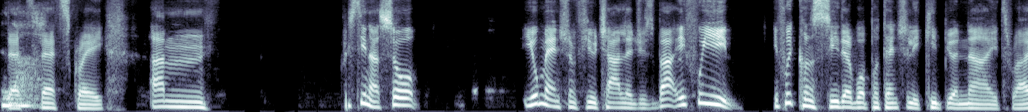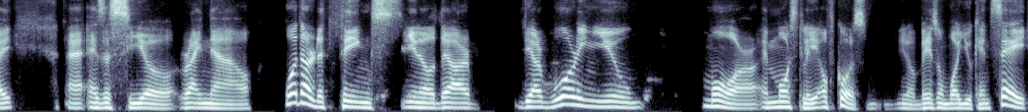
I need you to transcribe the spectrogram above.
that's yeah. that's great. Um, Cristina, so you mentioned a few challenges, but if we if we consider what potentially keep you at night, right, uh, as a CEO right now, what are the things you know they are they are worrying you more and mostly, of course, you know, based on what you can say,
